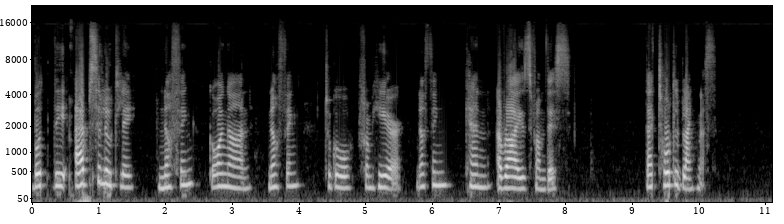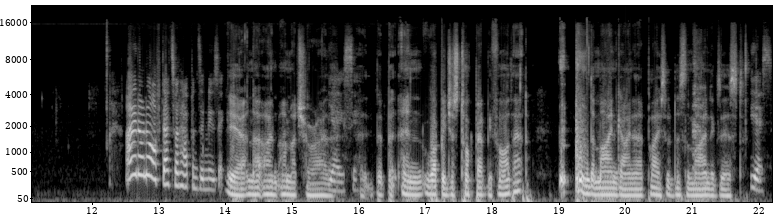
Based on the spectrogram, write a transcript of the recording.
But the absolutely nothing going on nothing to go from here nothing can arise from this that total blankness i don't know if that's what happens in music Yeah, no, I'm, I'm not sure either. Yeah, you see. Uh, But, but and what we just talked about before that, the mind going to that place, or does the mind exist? yes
